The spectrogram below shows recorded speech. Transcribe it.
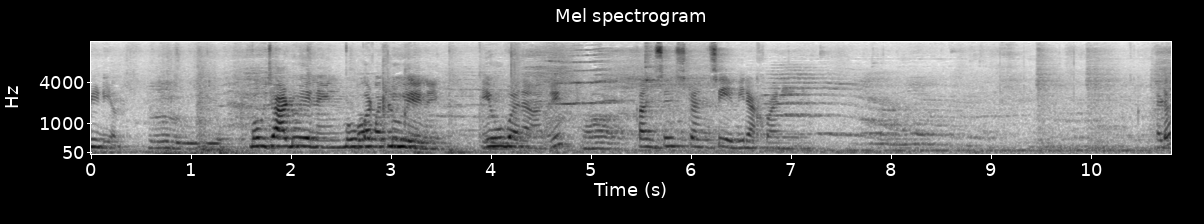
મીડિયમ. બહુ જાડું એ નહીં બહુ પતલું એ નહીં. એવું બનાવવાનું કન્સિસ્ટન્સી એવી રાખવાની. હેડો.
